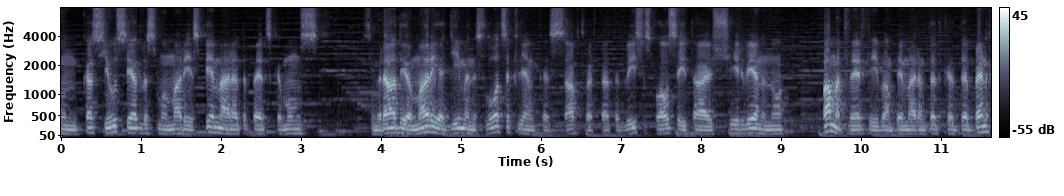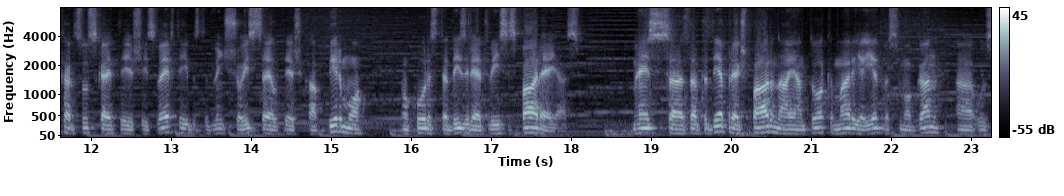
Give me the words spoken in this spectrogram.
un kas jūs iedvesmo Marijas piemērā, tāpēc, ka mums radio Marija ģimenes locekļiem, kas aptver tātad visus klausītājus. Šī ir viena no pamatvērtībām. Piemēram, tad, kad Benhards uzskaitīja šīs vērtības, tad viņš šo izcēla tieši kā pirmo, no kuras tad izriet visas pārējās. Mēs tātad iepriekš pārunājām to, ka Marija iedvesmo gan uz,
